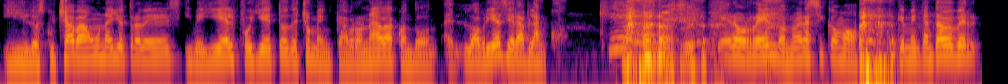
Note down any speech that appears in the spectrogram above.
y lo escuchaba una y otra vez y veía el folleto, de hecho me encabronaba cuando eh, lo abrías y era blanco. ¿Qué? Era horrendo, ¿no? Era así como que me encantaba ver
